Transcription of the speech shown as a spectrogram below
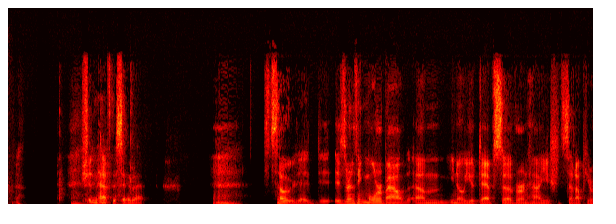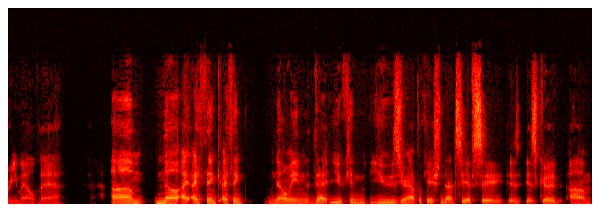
Shouldn't have to say that. So, uh, is there anything more about um, you know your dev server and how you should set up your email there? Um, no, I, I think I think knowing that you can use your application.cfc is is good. Um,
